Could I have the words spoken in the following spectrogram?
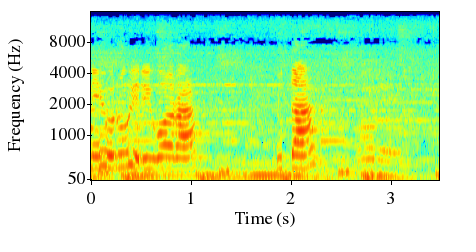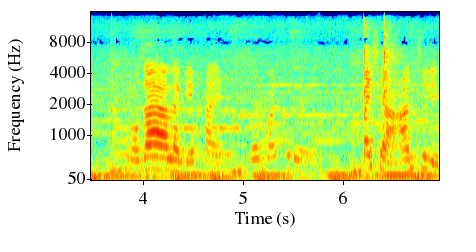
নেহৰু হেৰি কৰা দে। মজা লাগে খাই। গম পাইছোঁ পাইছা আনছিলি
